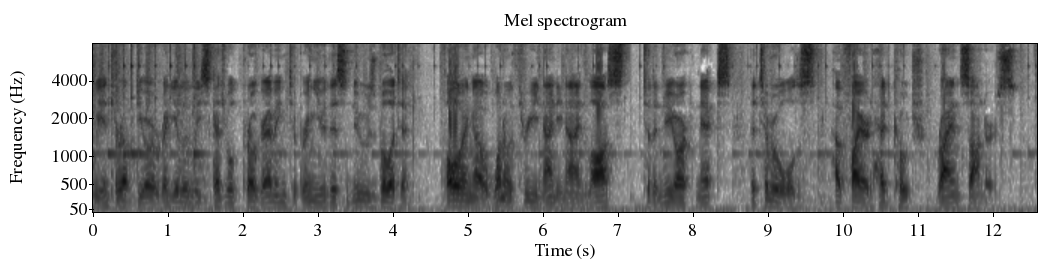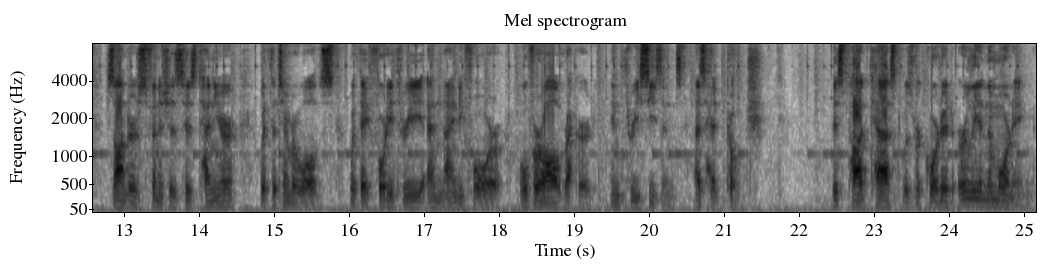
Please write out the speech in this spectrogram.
We interrupt your regularly scheduled programming to bring you this news bulletin. Following a 103-99 loss to the New York Knicks, the Timberwolves have fired head coach Ryan Saunders. Saunders finishes his tenure with the Timberwolves with a 43 and 94 overall record in 3 seasons as head coach. This podcast was recorded early in the morning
